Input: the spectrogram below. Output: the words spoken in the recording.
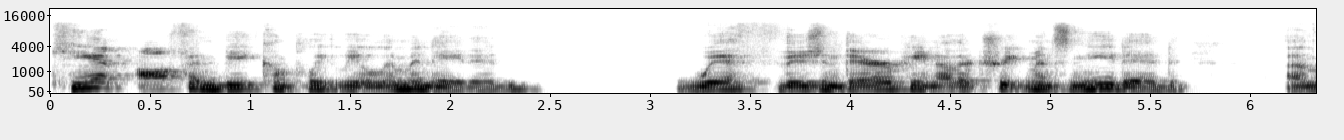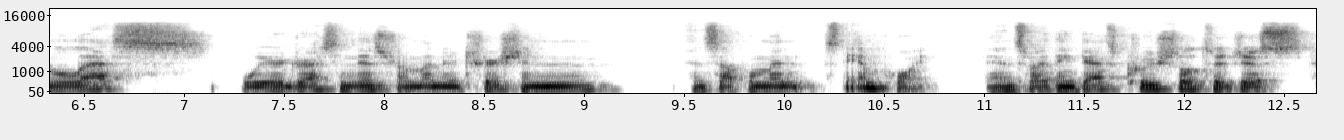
can't often be completely eliminated with vision therapy and other treatments needed unless we're addressing this from a nutrition and supplement standpoint. And so I think that's crucial to just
